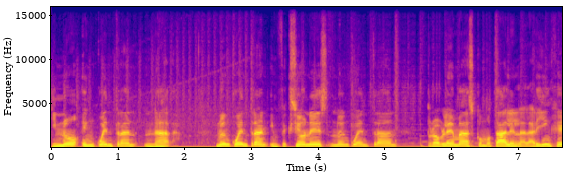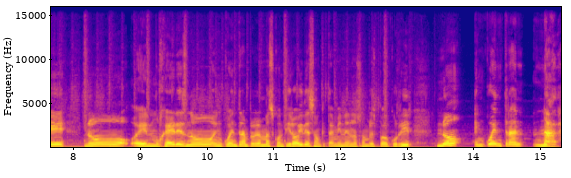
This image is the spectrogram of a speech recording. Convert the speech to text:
y no encuentran nada no encuentran infecciones, no encuentran problemas como tal en la laringe, no en mujeres no encuentran problemas con tiroides, aunque también en los hombres puede ocurrir, no encuentran nada.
